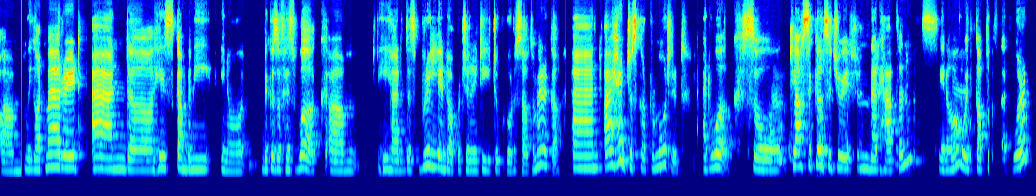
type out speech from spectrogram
um, we got married and uh, his company you know because of his work um, he had this brilliant opportunity to go to south america. And i had just got promoted at work. So classical situation that happens you know with couples that work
